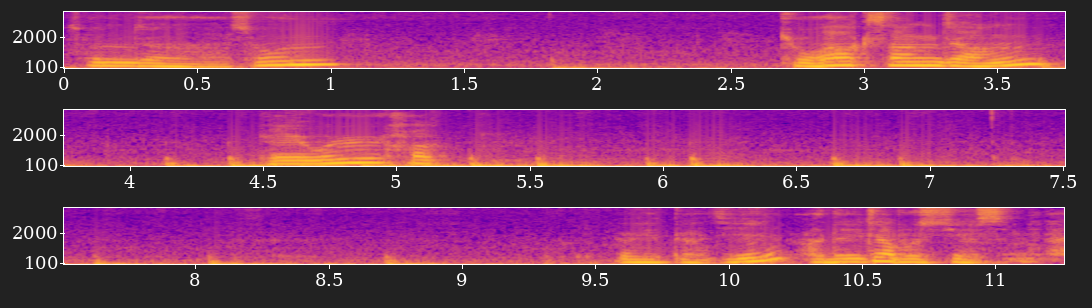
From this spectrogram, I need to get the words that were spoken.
손자손. 교학상장 배울학 여기까지 아들 자 부수였습니다.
